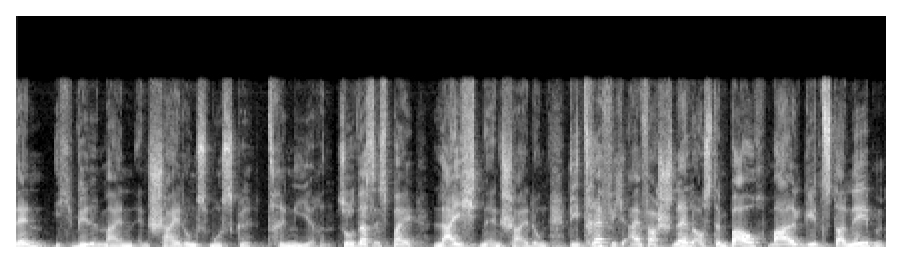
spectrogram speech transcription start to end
denn ich will meinen Entscheidungsmuskel trainieren. So, das ist bei leichten Entscheidungen. Die treffe ich einfach schnell aus dem Bauch. Mal geht es daneben,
